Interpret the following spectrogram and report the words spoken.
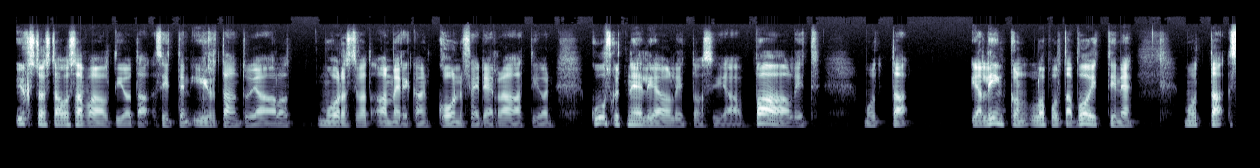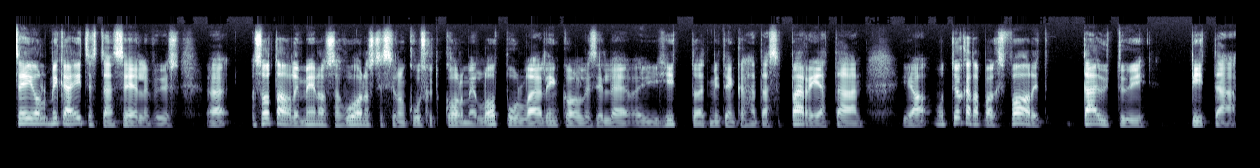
11 osavaltiota sitten irtaantui ja aloitti muodostivat Amerikan konfederaation. 64 oli tosiaan vaalit, mutta ja Lincoln lopulta voitti ne, mutta se ei ollut mikään itsestäänselvyys. Sota oli menossa huonosti silloin 63 lopulla ja Lincoln oli silleen, ei hitto, että mitenköhän tässä pärjätään. Ja, mutta joka tapauksessa vaalit täytyi pitää.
